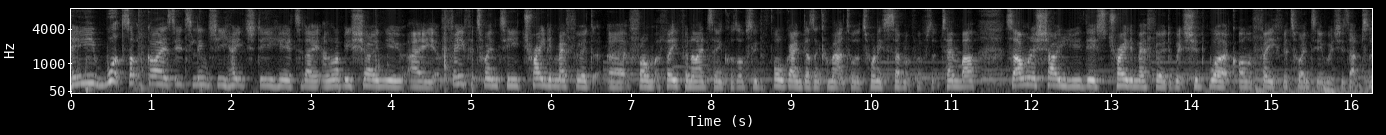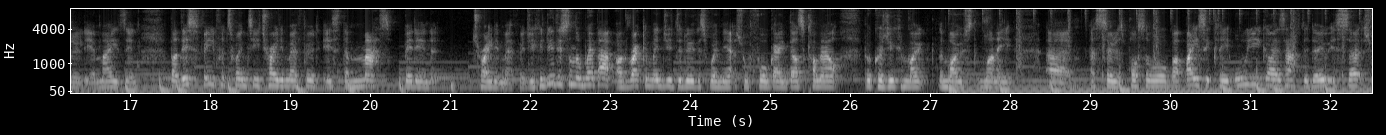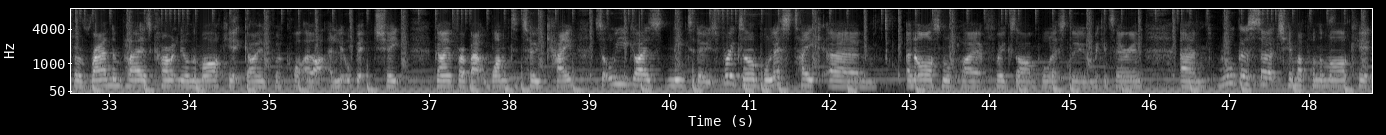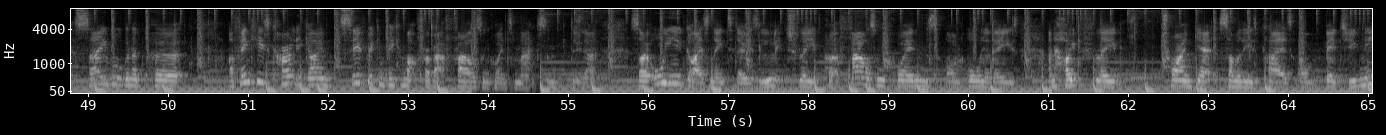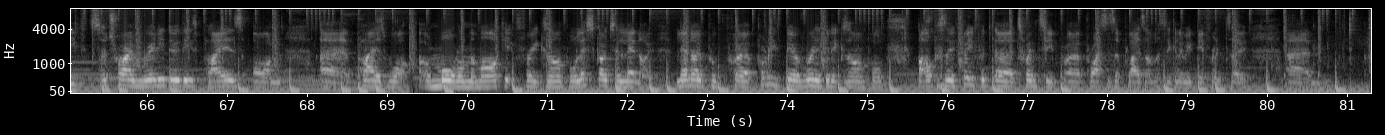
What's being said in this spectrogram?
Hey, what's up guys? It's Lynchie HD here today and I'll be showing you a FIFA 20 trading method uh, from FIFA 19 because obviously the full game doesn't come out until the 27th of September. So I'm going to show you this trading method which should work on FIFA 20 which is absolutely amazing. But this FIFA 20 trading method is the mass bidding trading method. You can do this on the web app. I'd recommend you to do this when the actual full game does come out because you can make the most money uh, as soon as possible. But basically, all you guys have to do is search for random players currently on the market going for quite a, like, a little bit cheap, going for about 1 to 2k. So all you guys need to do is, for example, let's take um, an Arsenal player, for example, let's do Mkhitaryan. Um, we're going to search him up on the market. Say we're going to put I think he's currently going, see if we can pick him up for about a thousand coins max and do that. So all you guys need to do is literally put a thousand coins on all of these and hopefully try and get some of these players on bids. You need to try and really do these players on uh, players what are more on the market. For example, let's go to Leno. Leno probably be a really good example, but obviously FIFA uh, 20 uh, prices of players obviously going to be different to um,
